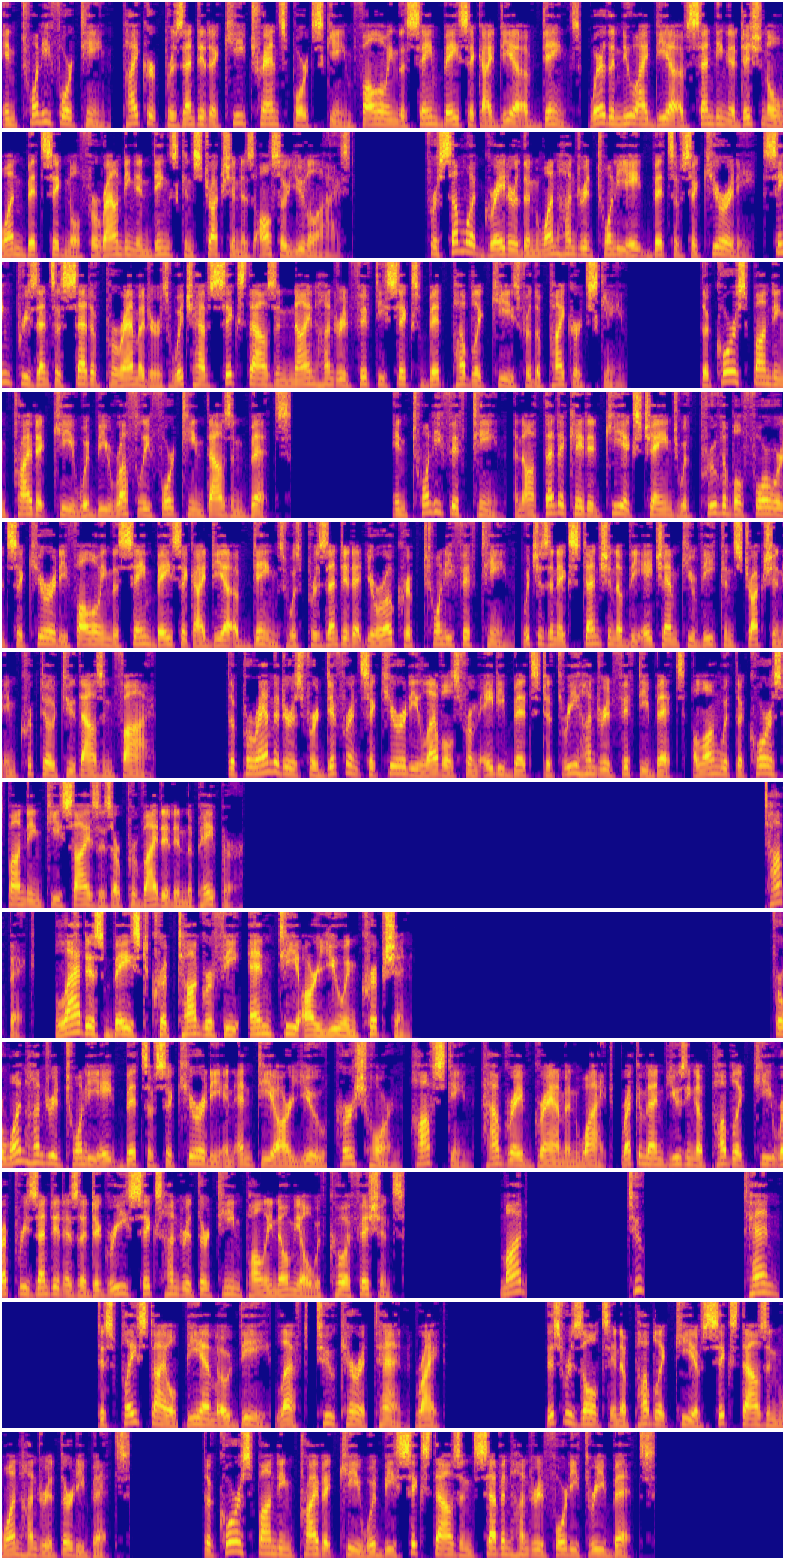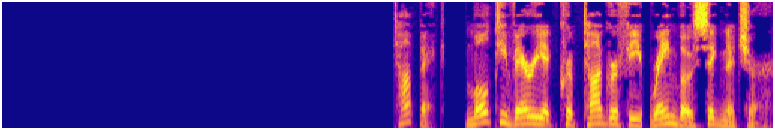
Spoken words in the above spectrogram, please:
In 2014, Peikert presented a key transport scheme following the same basic idea of Ding's, where the new idea of sending additional 1-bit signal for rounding in Ding's construction is also utilized. For somewhat greater than 128 bits of security, Singh presents a set of parameters which have 6956-bit public keys for the Peikert scheme. The corresponding private key would be roughly 14,000 bits. In 2015, an authenticated key exchange with provable forward security following the same basic idea of Ding's was presented at Eurocrypt 2015, which is an extension of the HMQV construction in Crypto 2005. The parameters for different security levels from 80 bits to 350 bits, along with the corresponding key sizes are provided in the paper. Lattice-based cryptography, NTRU encryption. For 128 bits of security in NTRU, Hirschhorn, Hoffstein, Howgrave Graham and Whyte, recommend using a public key represented as a degree 613 polynomial with coefficients. Mod 2 10 display style bmod left 2 caret 10 right this results in a public key of 6130 bits. The corresponding private key would be 6743 bits. Topic: Multivariate cryptography rainbow signature.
